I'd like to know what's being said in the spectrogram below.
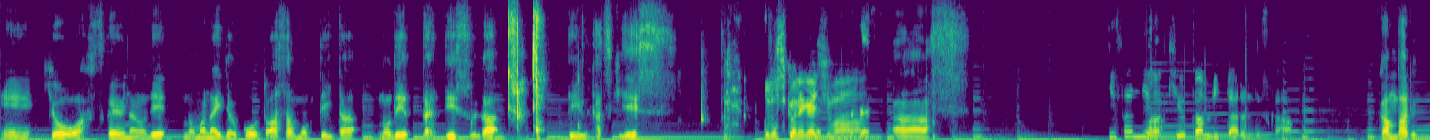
えー今日は二日酔いなので飲まないでおこうと朝思っていたのでだですがっていうたつきです。よろしくお願いしおます。願いします。キさんには休館日ってあるんですか？頑張る。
